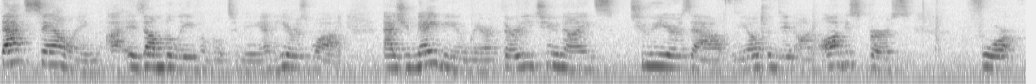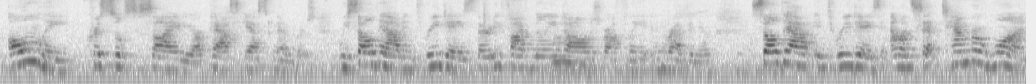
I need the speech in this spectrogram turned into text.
that sailing uh, is unbelievable to me, and here's why. As you may be aware, thirty-two nights, two years out, we opened it on August first for only Crystal Society, our past guest members. We sold out in three days, thirty-five million dollars roughly in revenue. Sold out in three days. On September one,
